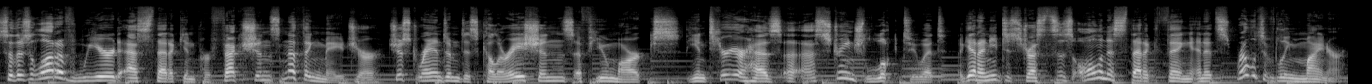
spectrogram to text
So there's a lot of weird aesthetic imperfections, nothing major, just random discolorations, a few marks. The interior has a, a, strange look to it. Again, I need to stress this is all an aesthetic thing and it's relatively minor.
